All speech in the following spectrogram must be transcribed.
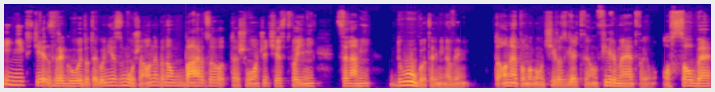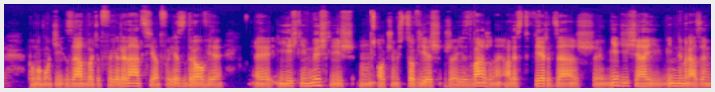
I nikt cię z reguły do tego nie zmusza. One będą bardzo też łączyć się z Twoimi celami długoterminowymi. To one pomogą Ci rozwijać Twoją firmę, Twoją osobę, pomogą Ci zadbać o Twoje relacje, o Twoje zdrowie. E, I jeśli myślisz mm, o czymś, co wiesz, że jest ważne, ale stwierdzasz e, nie dzisiaj, innym razem,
